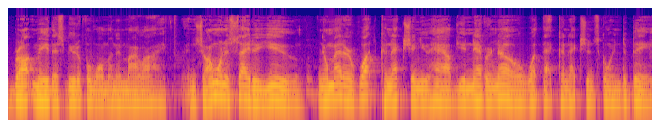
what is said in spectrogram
brought me this beautiful woman in my life. And so I want to say to you no matter what connection you have, you never know what that connection's going to be.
